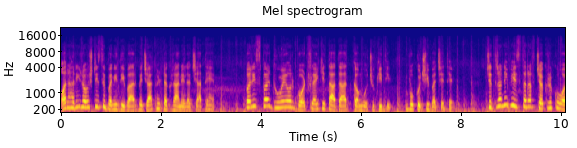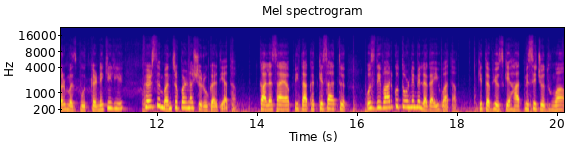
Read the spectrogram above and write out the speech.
और हरी रोशनी से बनी दीवार में जाकर टकराने लग जाते हैं। पर इस पर धुएँ और बॉटफ्लाई की तादाद कम हो चुकी थी। वो कुछ ही बचे थे। चित्रा ने भी इस तरफ़ चक्र को और मज़बूत करने के लिए फिर से मंत्र पढ़ना शुरू कर दिया था। काला साया अपनी ताकत के साथ उस दीवार को तोड़ने में लगा ही हुआ था कि तभी उसके हाथ में से जो धुआँ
